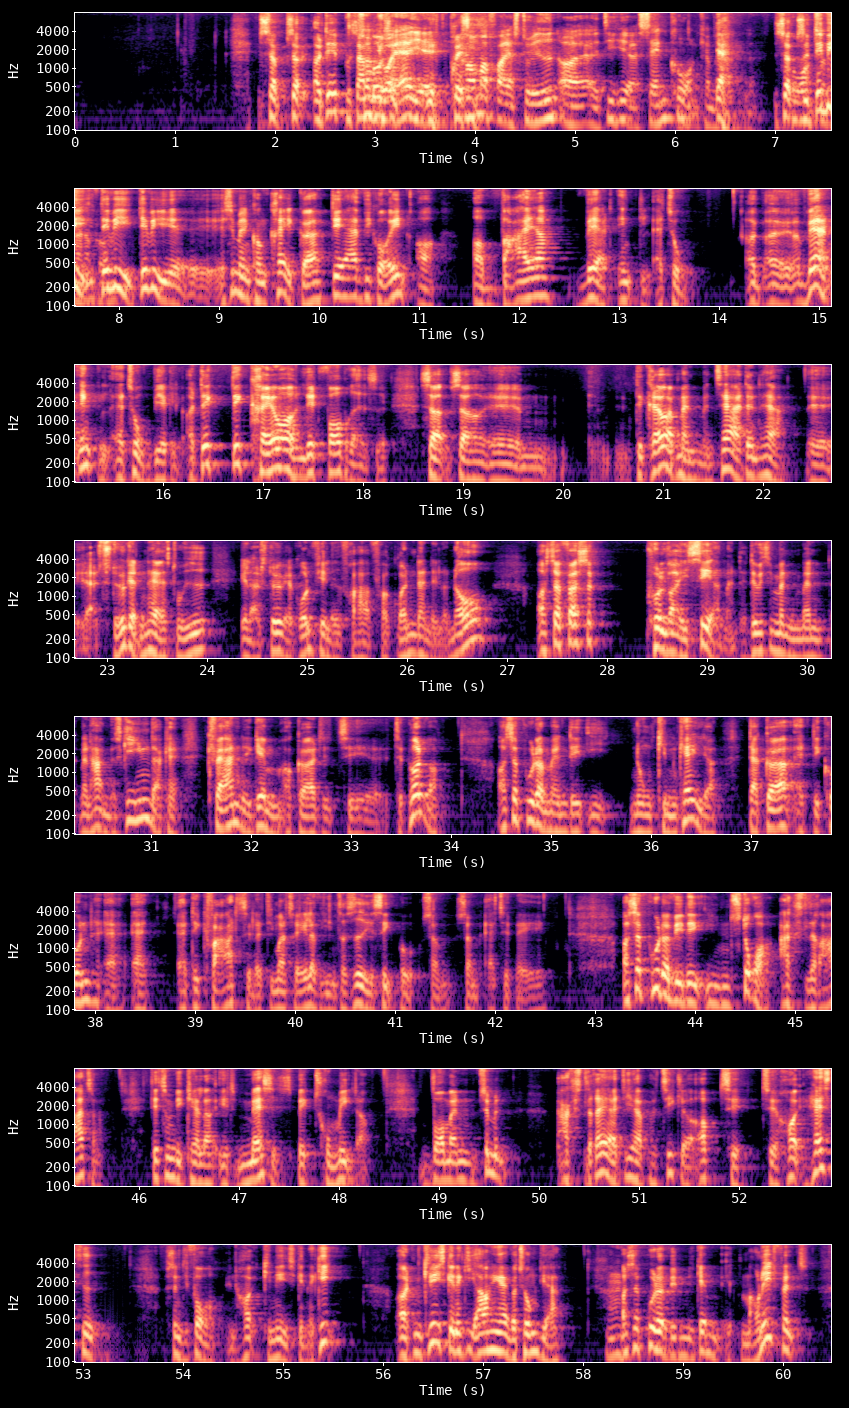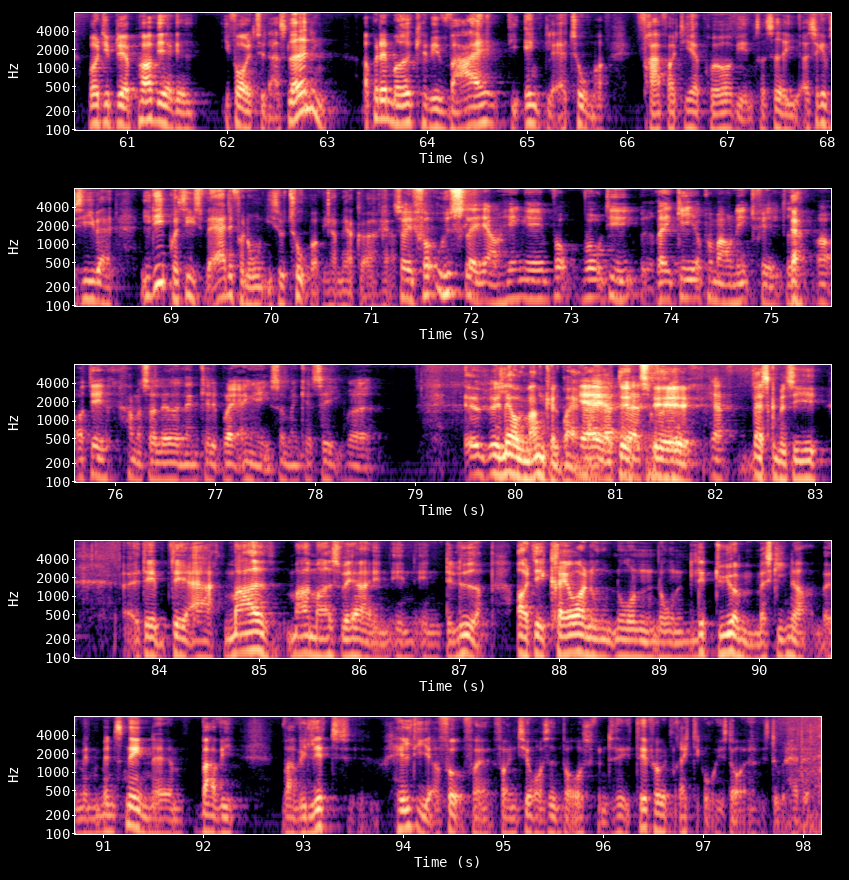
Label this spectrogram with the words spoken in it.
Så, så, og det er på samme som måde... Jo er, ja, ja kommer fra asteroiden, og de her sandkorn, kan man ja. Så, korn, så det, vi, det, vi, det vi øh, simpelthen konkret gør, det er, at vi går ind og, og vejer hvert enkelt atom. Og, og, og hvert enkelt atom virkelig. Og det, det kræver lidt forberedelse. Så, så øh, det kræver, at man, man tager den her, øh, et stykke af den her asteroide, eller et stykke af grundfjellet fra, fra Grønland eller Norge, og så først så pulveriserer man det. Det vil sige, at man, man, man har en maskine, der kan kværne det igennem og gøre det til, til pulver. Og så putter man det i nogle kemikalier, der gør, at det kun er, er, er det kvarts eller de materialer, vi er interesseret i at se på, som, som er tilbage. Og så putter vi det i en stor accelerator, det som vi kalder et massespektrometer, hvor man simpelthen accelererer de her partikler op til, til høj hastighed, så de får en høj kinesisk energi. Og den kinesiske energi afhænger af, hvor tunge de er. Mm. Og så putter vi dem igennem et magnetfelt, hvor de bliver påvirket i forhold til deres ladning, og på den måde kan vi veje de enkelte atomer fra, fra de her prøver, vi er interesseret i. Og så kan vi sige, hvad, lige præcis, hvad er det for nogle isotoper, vi har med at gøre her. Så I får udslag afhængig af, hvor, hvor de reagerer på magnetfeltet, ja. og, og det har man så lavet en anden kalibrering af, så man kan se, hvad... Øh, vi laver vi mange kalibreringer. Ja, ja, det, altså, det, ja. Hvad skal man sige? Det, det er meget, meget, meget sværere, end, end, end det lyder. Og det kræver nogle, nogle, nogle lidt dyre maskiner, men, men sådan en øh, var, vi, var vi lidt heldige at få for, for en 10 år siden på Aarhus Universitet. Det er en rigtig god historie, hvis du vil have det.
